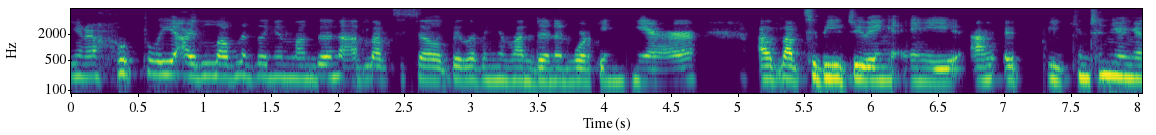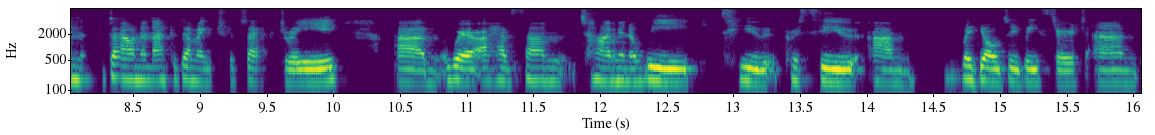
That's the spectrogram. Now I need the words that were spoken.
you know, hopefully, I love living in London. I'd love to still be living in London and working here. I'd love to be doing a, a be continuing in, down an academic trajectory um, where I have some time in a week to pursue um, radiology research and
